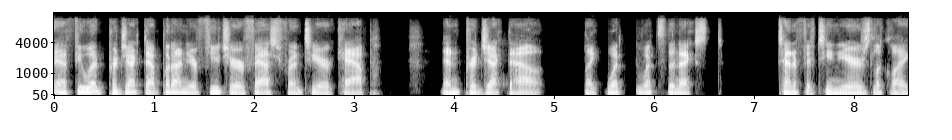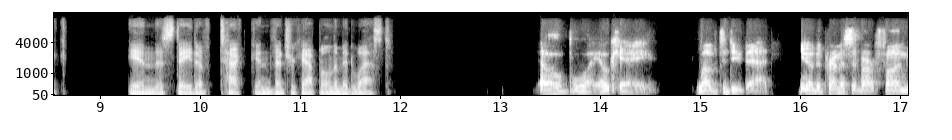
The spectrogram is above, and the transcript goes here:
if you would project out, put on your future fast frontier cap and project out like what, what's the next 10 or 15 years look like in the state of tech and venture capital in the Midwest? Oh boy. Okay. Love to do that you know, the premise of our fund,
